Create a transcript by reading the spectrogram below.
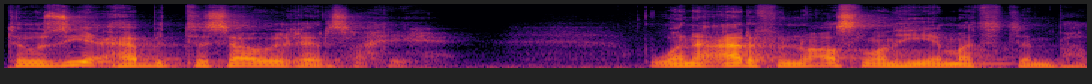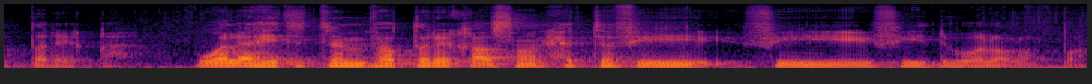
توزيعها بالتساوي غير صحيح. وأنا عارف أنه أصلا هي ما تتم بهالطريقة ولا هي تتم بهالطريقة أصلا حتى في في في دول أوروبا.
